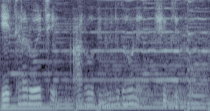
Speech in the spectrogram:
এছাড়া রয়েছে আরও বিভিন্ন ধরনের শিবলিঙ্গ।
